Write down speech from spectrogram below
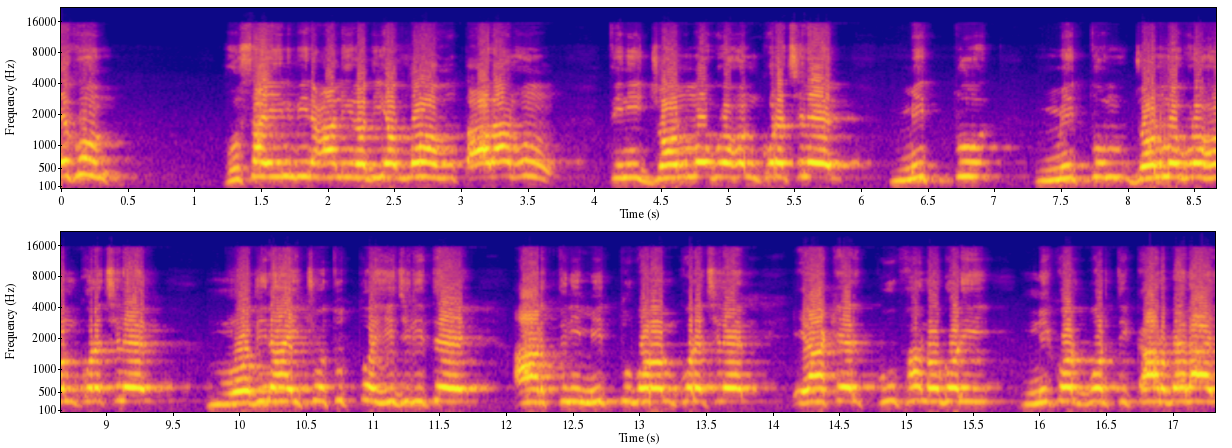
দেখুন। হুসাইন বিন আলী রাদিয়াল্লাহু তাআলাহু তিনি জন্মগ্রহণ করেছিলেন, মৃত্যু মৃত্যু জন্মগ্রহণ করেছিলেন মদিনায় চতুর্থ হিজরিতে আর তিনি মৃত্যুবরণ করেছিলেন ইরাকের কুফা নগরী নিকটবর্তী কারবেলায়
